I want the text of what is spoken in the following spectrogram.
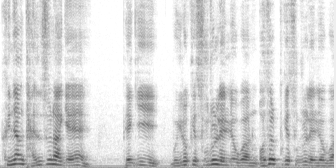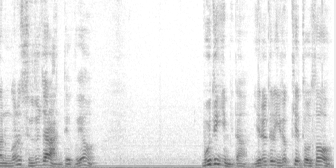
그냥 단순하게 백이 뭐 이렇게 수를 내려고 하는 어설프게 수를 내려고 하는 거는 수도 잘 안 되고요. 못 이깁니다. 예를 들어 이렇게 둬서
